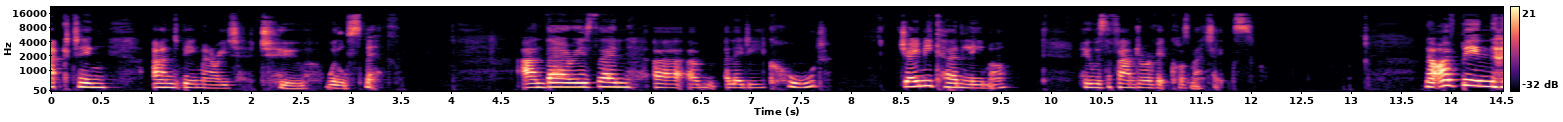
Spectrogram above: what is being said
acting and being married to Will Smith. And there is then uh, um, a lady called Jamie Kern Lima, who was the founder of It Cosmetics. Now, I've been,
